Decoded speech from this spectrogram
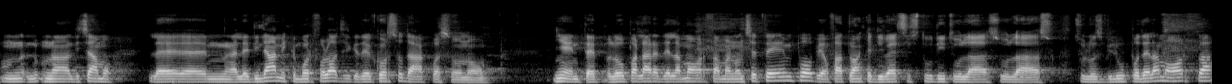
una, diciamo, le, le dinamiche morfologiche del corso d'acqua sono niente, volevo parlare della morfa ma non c'è tempo, abbiamo fatto anche diversi studi sulla, sulla, sullo sviluppo della morfa,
